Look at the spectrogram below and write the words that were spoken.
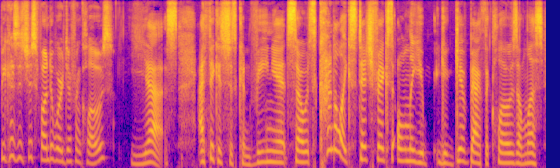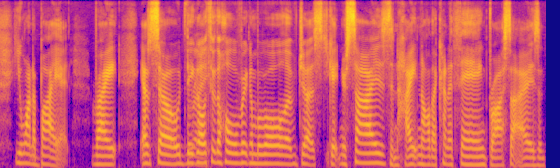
because it's just fun to wear different clothes? Yes, I think it's just convenient. So it's kind of like Stitch Fix, only you you give back the clothes unless you want to buy it, right? And so they go through the whole rigmarole of just getting your size and height and all that kind of thing, bra size, and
